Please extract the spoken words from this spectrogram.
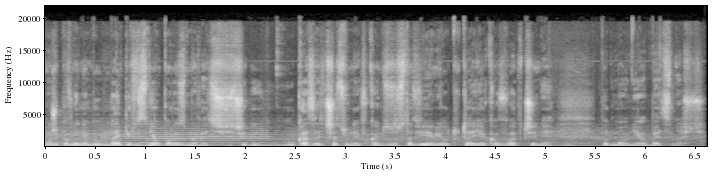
Może powinienem był najpierw z nią porozmawiać, żeby ukazać szacunek. W końcu zostawiłem ją tutaj jako władczynię pod mą nieobecność.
